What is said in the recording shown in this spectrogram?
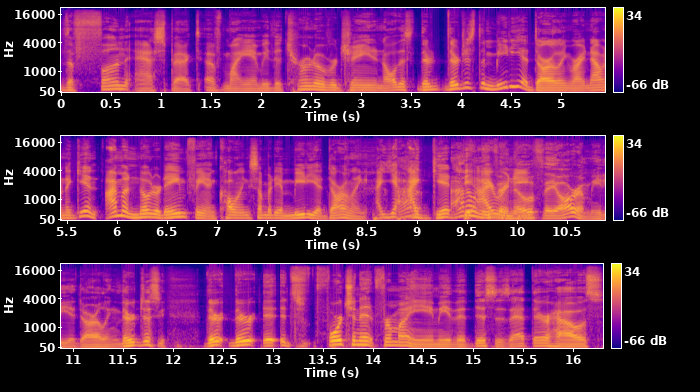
the fun aspect of Miami, the turnover chain and all this, they're they're just the media darling right now. And again, I'm a Notre Dame fan calling somebody a media darling. I, yeah, I, get I the don't even know if they are a media darling. They're just they're they're. It's fortunate for Miami that this is at their house,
